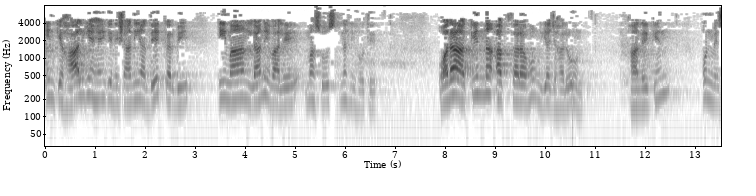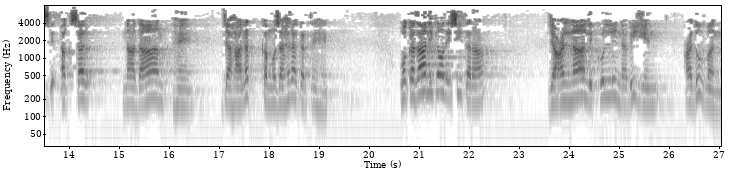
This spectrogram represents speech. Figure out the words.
ان کے حال یہ ہیں کہ نشانیاں دیکھ کر بھی ایمان لانے والے محسوس نہیں ہوتے۔ ولا کن اکثر یجہلون ہاں لیکن ان میں سے اکثر نادان ہیں، جہالت کا مظاہرہ کرتے ہیں۔ وہ کزال اور اسی طرح جعلنا لکل نبی ادوبن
